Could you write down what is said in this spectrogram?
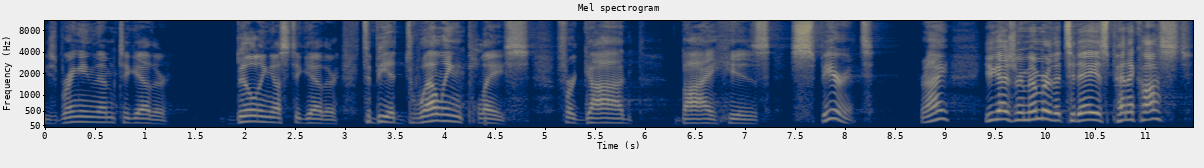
He's bringing them together, building us together to be a dwelling place for God by His Spirit, right? You guys remember that today is Pentecost?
